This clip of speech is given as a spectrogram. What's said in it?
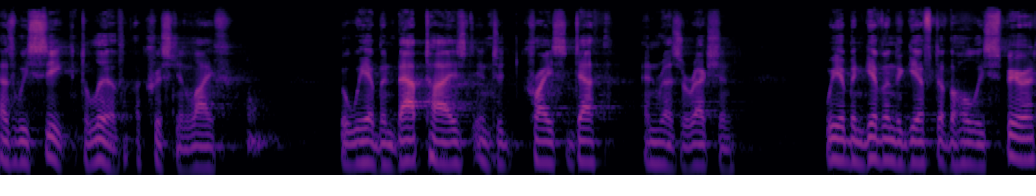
as we seek to live a Christian life. But we have been baptized into Christ's death and resurrection. We have been given the gift of the Holy Spirit,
